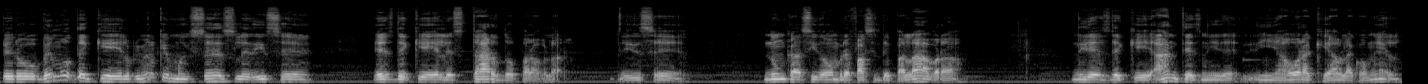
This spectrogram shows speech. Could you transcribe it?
Pero vemos de que lo primero que Moisés le dice es de que él es tardo para hablar. Y dice, nunca ha sido hombre fácil de palabra, ni desde que antes ni, ni ahora que habla con él.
